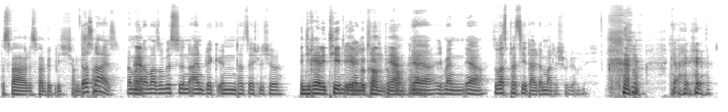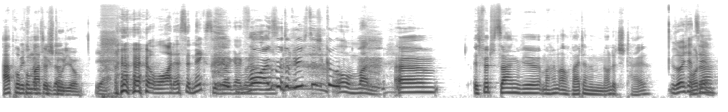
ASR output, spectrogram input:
Das war, das war wirklich schon. Das ist nice, wenn man ja. da mal so ein bisschen Einblick in tatsächliche in die Realität, in die Realität bekommt. bekommt. Ja, ja, ja. Ich meine, ja, sowas passiert halt im Mathestudium nicht. Apropos Mathestudium. Ja. Boah, das ist der nächste Übergang. Boah, ist das richtig gut. Oh Mann. Ähm, ich würde sagen, wir machen auch weiter mit dem Knowledge-Teil. Soll ich erzählen? Oder?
